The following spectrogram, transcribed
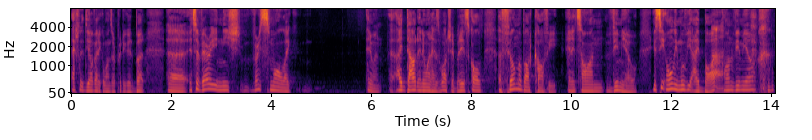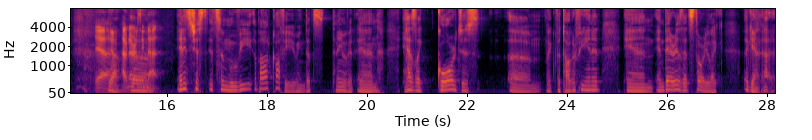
actually, the Helvetica ones are pretty good, but uh, it's a very niche, very small. Like anyone, I doubt anyone has watched it, but it's called a film about coffee, and it's on Vimeo. It's the only movie I bought Ah. on Vimeo, Yeah. Yeah, I've never seen uh, that. and it's just it's a movie about coffee. I mean, that's the name of it, and it has like gorgeous um, like photography in it, and and there is that story. Like again, uh,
